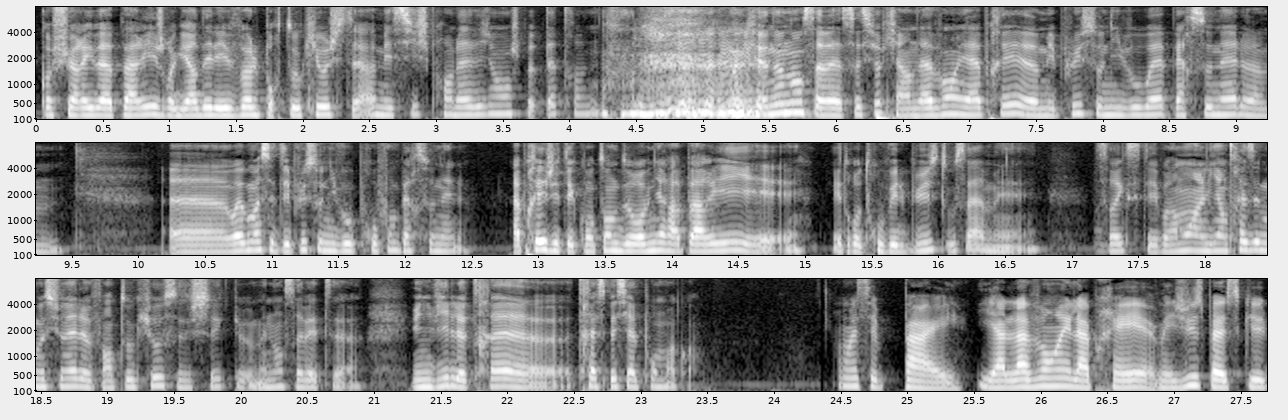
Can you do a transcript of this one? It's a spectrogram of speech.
Quand je suis arrivée à Paris, je regardais les vols pour Tokyo, j'étais ah mais si je prends l'avion, je peux peut-être. Donc euh, non non ça c'est sûr qu'il y a un avant et après, mais plus au niveau ouais personnel euh, ouais, moi, c'était plus au niveau profond personnel. Après, j'étais contente de revenir à Paris et, de retrouver le bus, tout ça, mais c'est vrai que c'était vraiment un lien très émotionnel. Enfin, Tokyo, je sais que maintenant, ça va être euh, une ville très, euh, très spéciale pour moi, quoi. Moi, c'est pareil. Il y a l'avant et l'après, mais juste parce que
